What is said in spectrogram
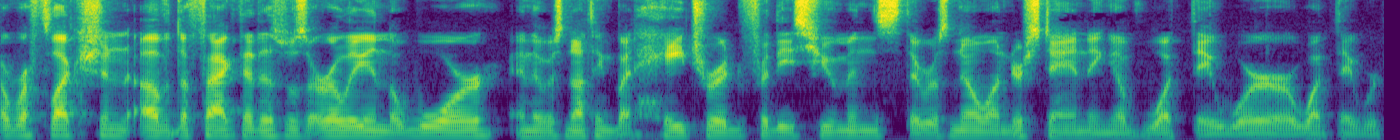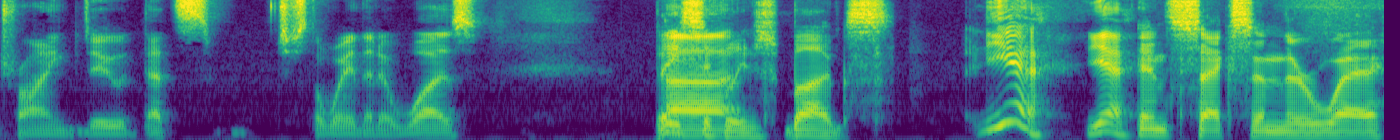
a reflection of the fact that this was early in the war and there was nothing but hatred for these humans. There was no understanding of what they were or what they were trying to do. That's just the way that it was. Basically, just bugs. Yeah, yeah, Insects in their way.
